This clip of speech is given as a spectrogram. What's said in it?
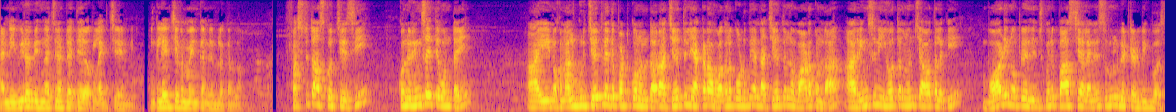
అండ్ ఈ వీడియో మీకు నచ్చినట్లయితే ఒక లైక్ చేయండి. ఇంకా లేట్ చేయకుండా మెయిన్ కంటెంట్లోకి వెళ్దాం. ఫస్ట్ టాస్క్ వచ్చేసి కొన్ని రింగ్స్ అయితే ఉంటాయి. ఆ ఈయన ఒక నలుగురు చేతులు అయితే పట్టుకొని ఉంటారు. ఆ చేతుల్ని ఎక్కడ వదలకూడదు. అండ్ ఆ చేతుల్ని వాడకుండా ఆ రింగ్స్ని యువతల నుంచి అవతలకి బాడీని ఉపయోగించుకొని పాస్ చేయాలనేసి రూల్ పెట్టాడు బిగ్ బాస్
